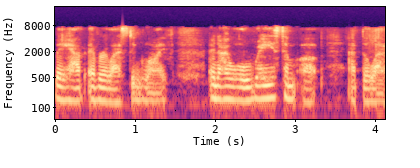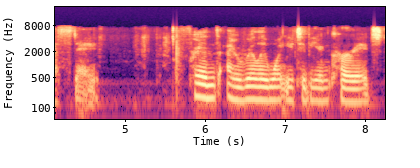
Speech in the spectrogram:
may have everlasting life, and I will raise him up at the last day. Friends, I really want you to be encouraged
